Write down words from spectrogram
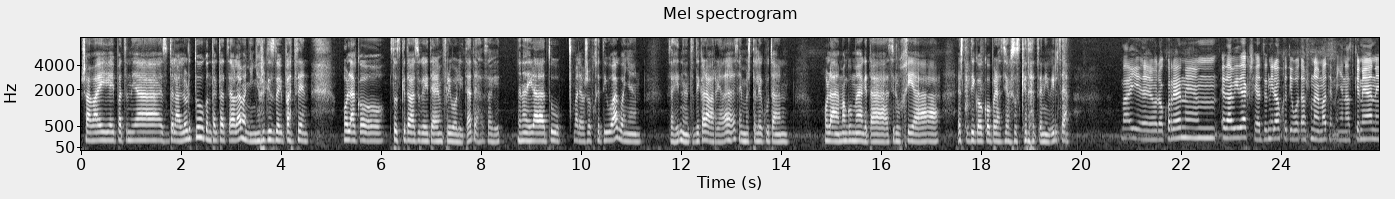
Osa, bai aipatzen dira ez dutela lortu, kontaktatzea hola, baina inork ez du aipatzen olako zozketa batzuk egitearen frivolitatea, ez dakit. Dena dira datu, bale, oso objektiboak, baina ez dakit, niretzatik aragarria da, ez? Hainbeste lekutan hola emakumeak eta zirugia estetikoko operazioak zuzketatzen ibiltzea. Bai, e, orokorrean edabideak saiatzen dira objetibotasuna ematen, baina azkenean e,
